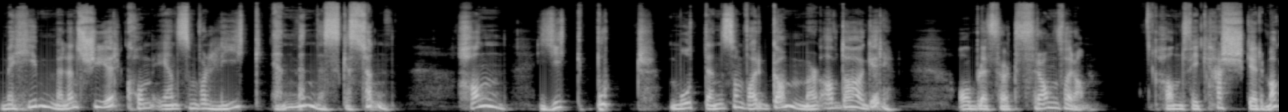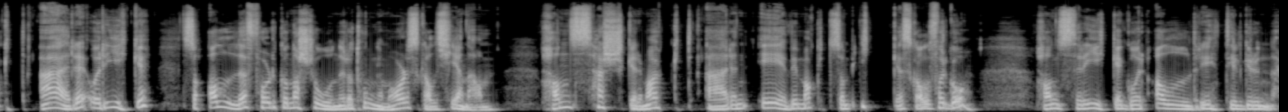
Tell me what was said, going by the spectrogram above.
med himmelens skyer kom en som var lik en menneskesønn. Han gikk bort mot den som var gammel av dager, og ble ført fram for ham. Han fikk herskermakt, ære og rike, så alle folk og nasjoner og tungemål skal tjene ham. Hans herskermakt er en evig makt som ikke skal forgå hans rike går aldri til grunne.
